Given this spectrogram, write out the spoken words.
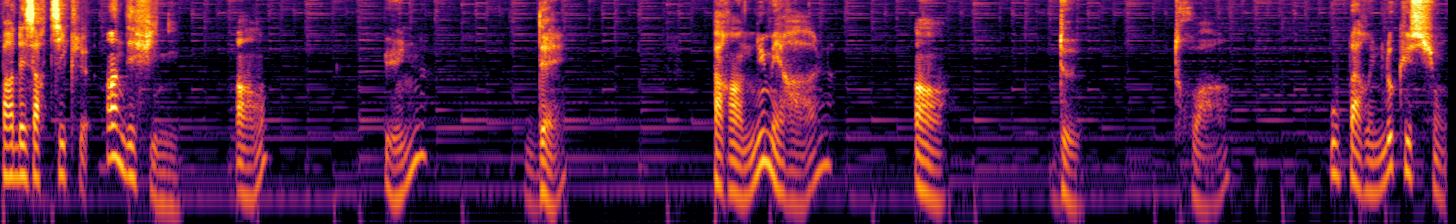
par des articles indéfinis un, une, des, par un numéral un, deux, trois, ou par une locution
